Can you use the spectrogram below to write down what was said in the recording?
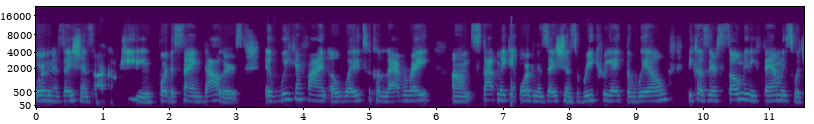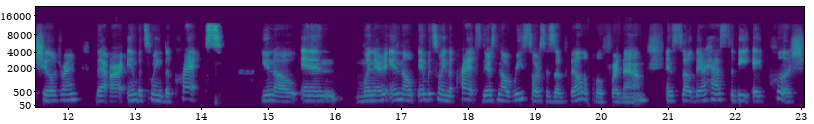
organizations are competing for the same dollars. If we can find a way to collaborate, um, stop making organizations recreate the wheel because there's so many families with children that are in between the cracks, you know, and when they're in the in between the cracks, there's no resources available for them. And so there has to be a push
